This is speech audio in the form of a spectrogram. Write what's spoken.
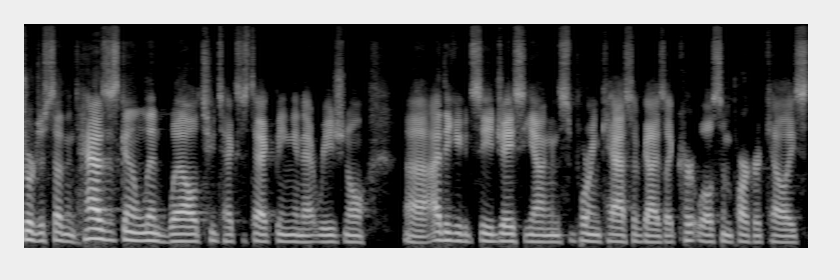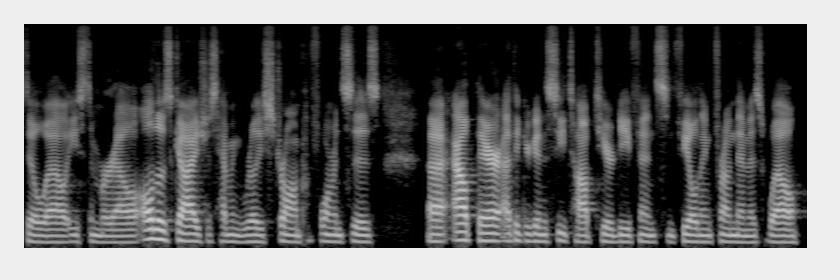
Georgia Southern has is going to lend well to Texas Tech being in that regional. Uh, I think you could see Jace Jung and the supporting cast of guys like Kurt Wilson, Parker Kelly, Stillwell, Easton Morrell, all those guys just having really strong performances uh, out there. I think you're going to see top tier defense and fielding from them as well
